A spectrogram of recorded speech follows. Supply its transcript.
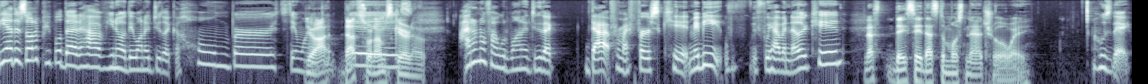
Yeah, there's a lot of people that have, you know, they want to do like a home birth. They want. Yo, I, that's what I'm scared of. I don't know if I would want to do that that for my first kid. Maybe if- we have another kid, That's they say that's the most natural way. who's they?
